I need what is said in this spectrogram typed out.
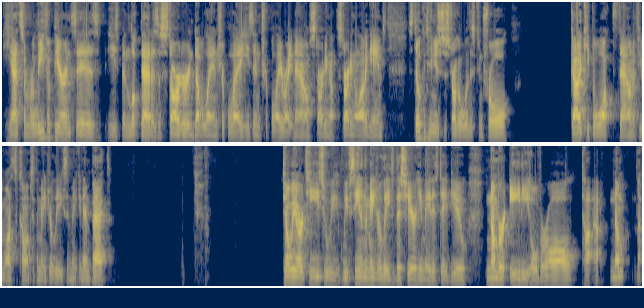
He had some relief appearances. He's been looked at as a starter in Double A AA and Triple A. He's in Triple A right now, starting starting a lot of games. Still continues to struggle with his control. Got to keep the walks down if he wants to come up to the major leagues and make an impact. Joey Ortiz, who we, we've seen in the major leagues this year, he made his debut, number 80 overall, top, uh, num, no,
